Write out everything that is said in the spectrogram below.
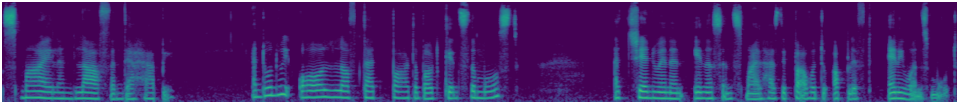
smile and laugh when they're happy. And don't we all love that part about kids the most? A genuine and innocent smile has the power to uplift anyone's mood.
